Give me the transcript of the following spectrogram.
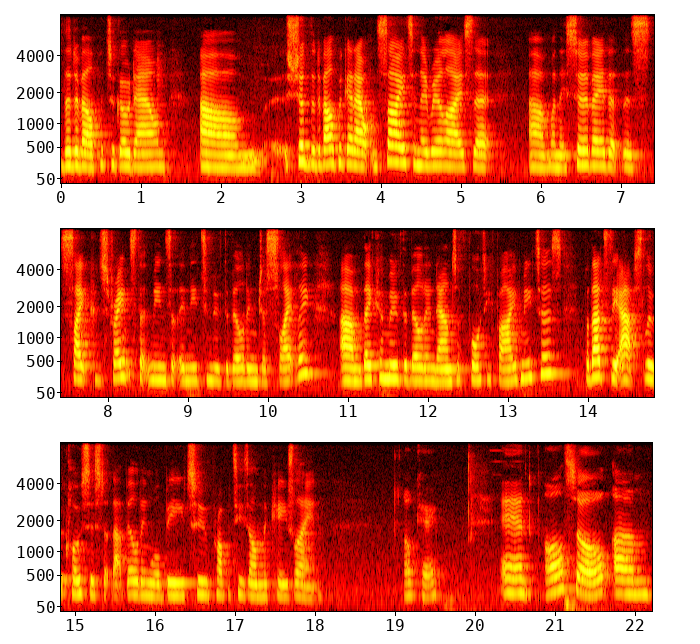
the developer to go down. Um, should the developer get out on site and they realize that um, when they survey that there's site constraints, that means that they need to move the building just slightly, um, they can move the building down to 45 meters. But that's the absolute closest that that building will be to properties on McKay's Lane. Okay. And also, um,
